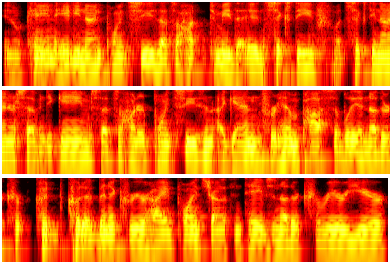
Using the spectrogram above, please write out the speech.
you know, Kane eighty nine point season. That's a to me that in sixty what sixty nine or seventy games. That's a hundred point season again for him. Possibly another could could have been a career high in points. Jonathan Toews, another career year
